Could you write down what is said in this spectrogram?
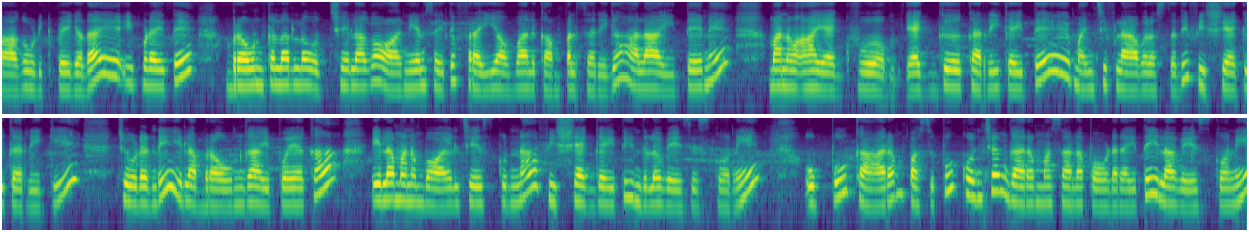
బాగా ఉడికిపోయాయి కదా. ఇప్పుడైతే బ్రౌన్ కలర్లో వచ్చేలాగా ఆనియన్స్ అయితే ఫ్రై అవ్వాలి కంపల్సరీగా. అలా అయితేనే మనం ఆ ఎగ్ ఎగ్ కర్రీకి అయితే మంచి ఫ్లేవర్ వస్తుంది. ఫిష్ ఎగ్ కర్రీకి. చూడండి ఇలా బ్రౌన్గా అయిపోయాక ఇలా మనం బాయిల్ చేసుకున్న ఫిష్ ఎగ్ అయితే ఇందులో వేసేసుకొని ఉప్పు కారం పసుపు కొంచెం గరం మసాలా పౌడర్ అయితే ఇలా వేసుకొని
